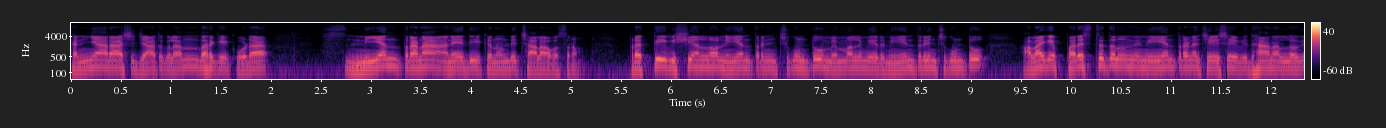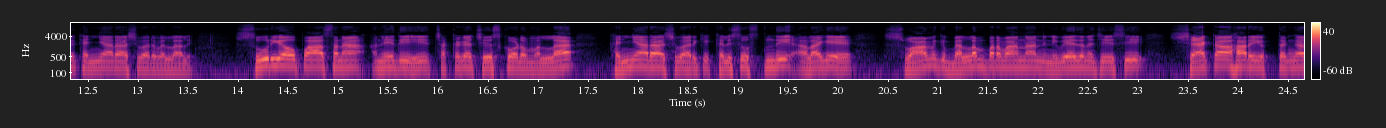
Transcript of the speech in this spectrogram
కన్యా రాశి జాతకులందరికీ కూడా నియంత్రణ అనేది ఇక నుండి చాలా అవసరం. ప్రతి విషయంలో నియంత్రించుకుంటూ మిమ్మల్ని మీరు నియంత్రించుకుంటూ అలాగే పరిస్థితులను నియంత్రణ చేసే విధానంలోకి కన్యారాశి వారు వెళ్ళాలి. సూర్యోపాసన అనేది చక్కగా చేసుకోవడం వల్ల కన్యారాశి వారికి కలిసి వస్తుంది. అలాగే స్వామికి బెల్లం పరవాన్నాన్ని నివేదన చేసి శాకాహారయుక్తంగా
